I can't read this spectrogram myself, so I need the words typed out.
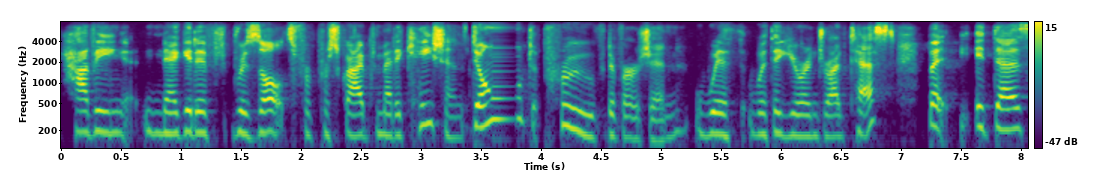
having negative results for prescribed medications. Don't prove diversion with, with a urine drug test, but it does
